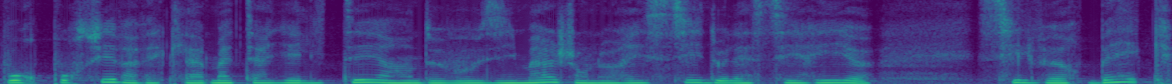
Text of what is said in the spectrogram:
Pour poursuivre avec la matérialité hein, de vos images dans le récit de la série euh, Silverback,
